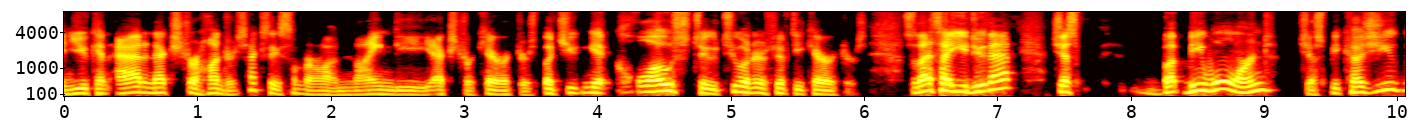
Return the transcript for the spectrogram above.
and you can add an extra 100. It's actually somewhere around 90 extra characters, but you can get close to 250 characters. So that's how you do that. Just but be warned just because you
